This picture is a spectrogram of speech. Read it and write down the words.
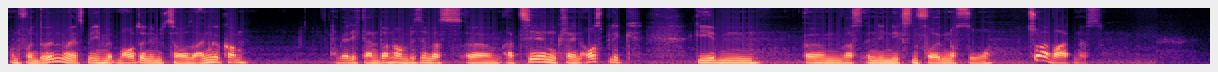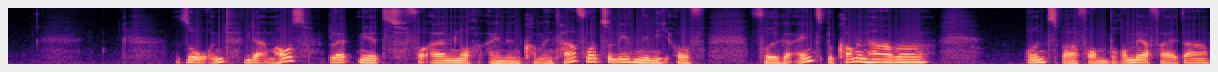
und von drinnen, und jetzt bin ich mit dem Auto nämlich zu Hause angekommen, werde ich dann doch noch ein bisschen was äh, erzählen, einen kleinen Ausblick geben, ähm, was in den nächsten Folgen noch so zu erwarten ist. So, und wieder im Haus bleibt mir jetzt vor allem noch einen Kommentar vorzulesen, den ich auf Folge 1 bekommen habe. Und zwar vom Brombeerfalter.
